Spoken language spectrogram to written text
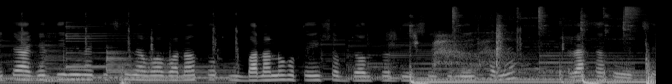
এটা আগের দিনে নাকি সিনেমা বানাতো বানানো হতো এইসব যন্ত্র দিয়ে, সেগুলো এখানে রাখা হয়েছে।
